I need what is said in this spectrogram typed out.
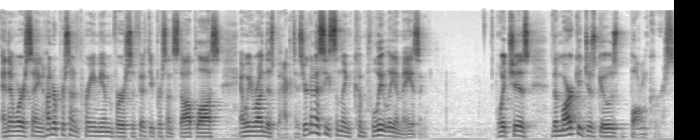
And then we're saying 100% premium versus 50% stop loss. And we run this back test. You're going to see something completely amazing which is the market just goes bonkers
